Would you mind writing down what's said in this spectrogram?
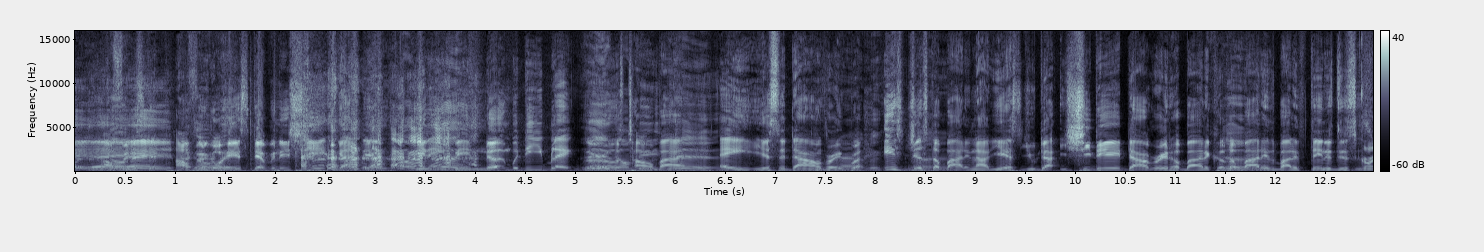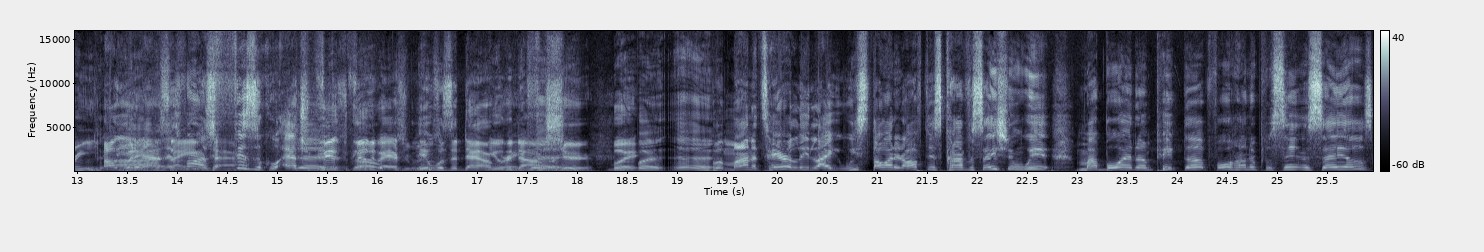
hey, I'm finna, hey, step, I'm finna go ahead and step in this shit. Goddamn, it ain't been nothing but these black girls gonna talking be- about. yeah. Hey, it's a downgrade, Yeah, bro. look- It's just yeah. a body now. Yes, you. Di- she did downgrade her body because her body is about as thin as this screen. Oh but yeah, at the as same far as time, physical attributes, Phys- go, physical attributes, it was a downgrade. It was a downgrade. for sure. But, But yeah, But monetarily, like we started off this conversation with, my boy done picked up 400% in sales.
